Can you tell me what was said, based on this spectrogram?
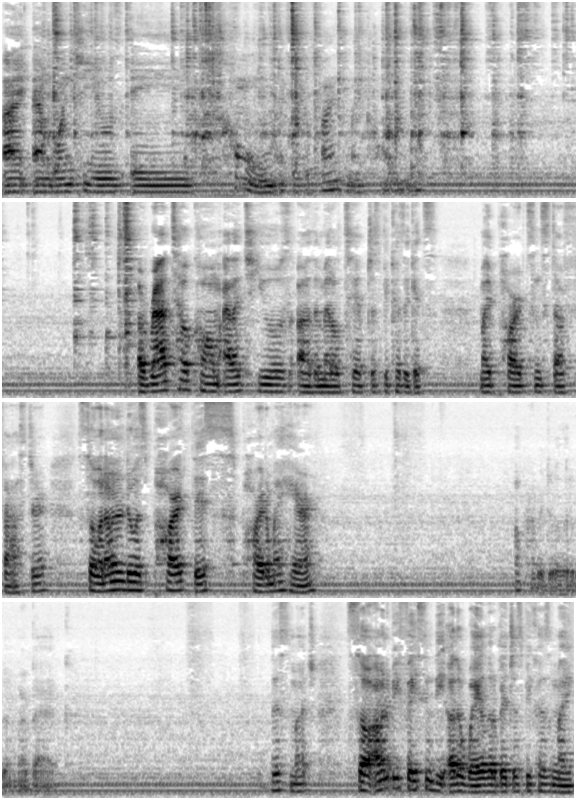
I am going to use a comb. I find my comb. A rat tail comb. I like to use uh, the metal tip just because it gets my parts and stuff faster. So what I'm gonna do is part this part of my hair I'll probably do a little bit more back. This much. So I'm going to be facing the other way a little bit just because my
